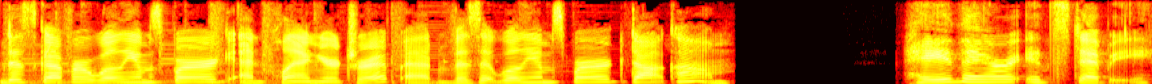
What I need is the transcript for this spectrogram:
Discover Williamsburg and plan your trip at visitwilliamsburg.com. Hey there, it's Debbie.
